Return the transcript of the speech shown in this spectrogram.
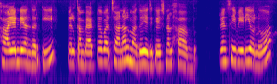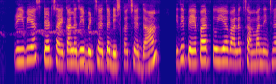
హాయ్ అండి అందరికీ. Welcome back to our channel Madhu educational hub. Friends ఈ వీడియోలో ప్రీవియస్ స్టేట్ సైకాలజీ బిట్స్ అయితే డిస్కస్ చేద్దాం. ఇది పేపర్ టూ ఏ వాళ్ళకి సంబంధించిన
